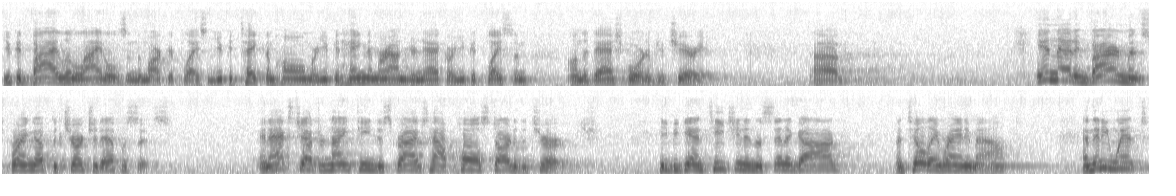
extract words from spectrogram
You could buy little idols in the marketplace, and you could take them home, or you could hang them around your neck, or you could place them on the dashboard of your chariot. Uh, in that environment sprang up the church at Ephesus. And Acts chapter 19 describes how Paul started the church. He began teaching in the synagogue until they ran him out. And then he went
